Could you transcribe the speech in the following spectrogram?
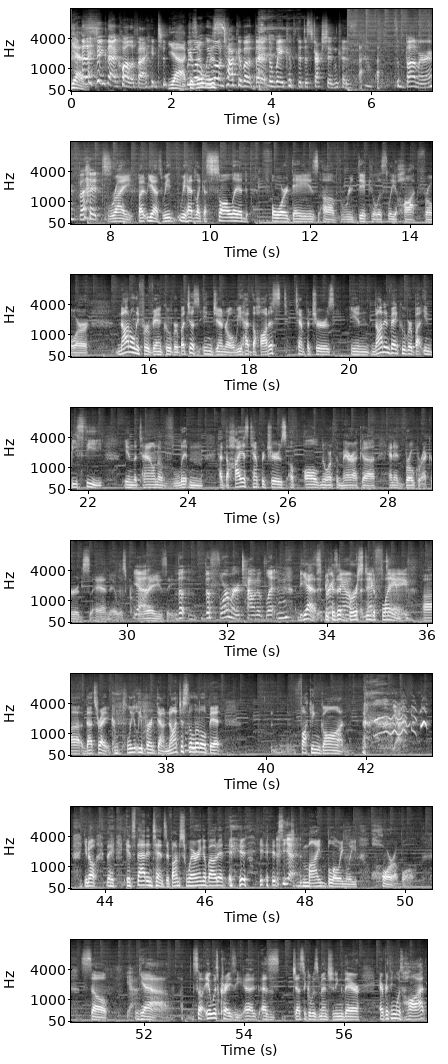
and I think that qualified. Yeah, we won't we was- won't talk about the the wake of the destruction because it's a bummer. But Right. But yes, we we had like a solid 4 days of ridiculously hot for not only for Vancouver, but just in general. We had the hottest temperatures in not in Vancouver, but in BC in the town of Lytton had the highest temperatures of all North America and it broke records and it was yeah, crazy. The the former town of Lytton. because Yes, it because it burst into flame. Uh, that's right, completely burnt down. Not just a little bit, fucking gone. Yeah. You know, they, it's that intense. If I'm swearing about it, it's Yeah. mind-blowingly horrible. So, Yeah. yeah. So it was crazy. Uh, as Jessica was mentioning there, everything was hot.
